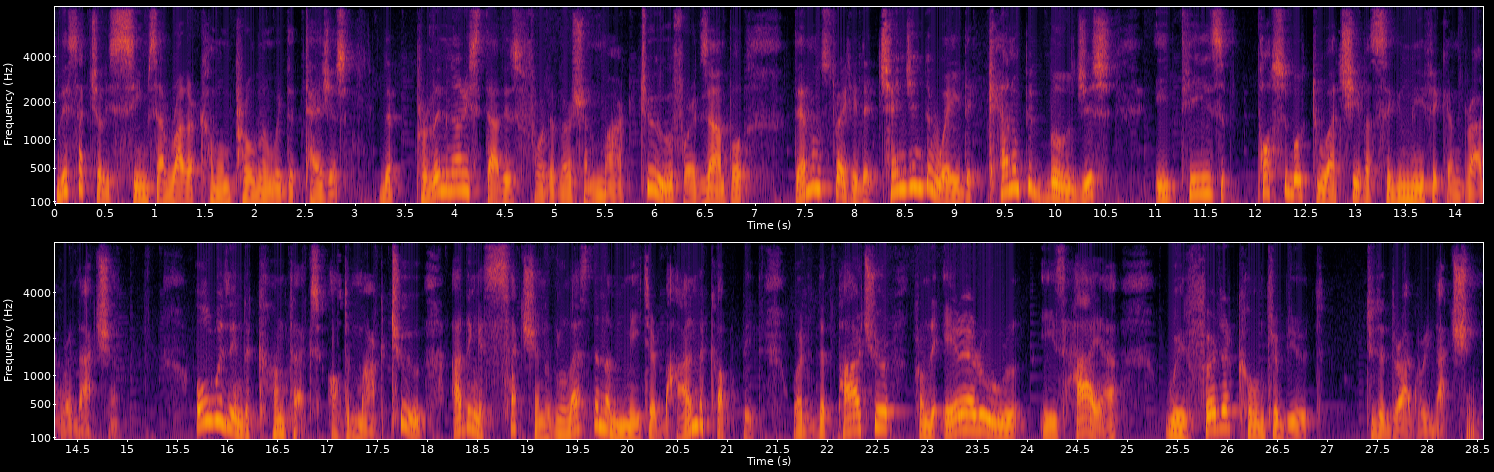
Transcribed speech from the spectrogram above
This actually seems a rather common problem with the Tejas. The preliminary studies for the version Mark II, for example, demonstrated that changing the way the canopy bulges, it is possible to achieve a significant drag reduction. Always in the context of the Mark II, adding a section of less than a meter behind the cockpit where the departure from the area rule is higher will further contribute to the drag reduction.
